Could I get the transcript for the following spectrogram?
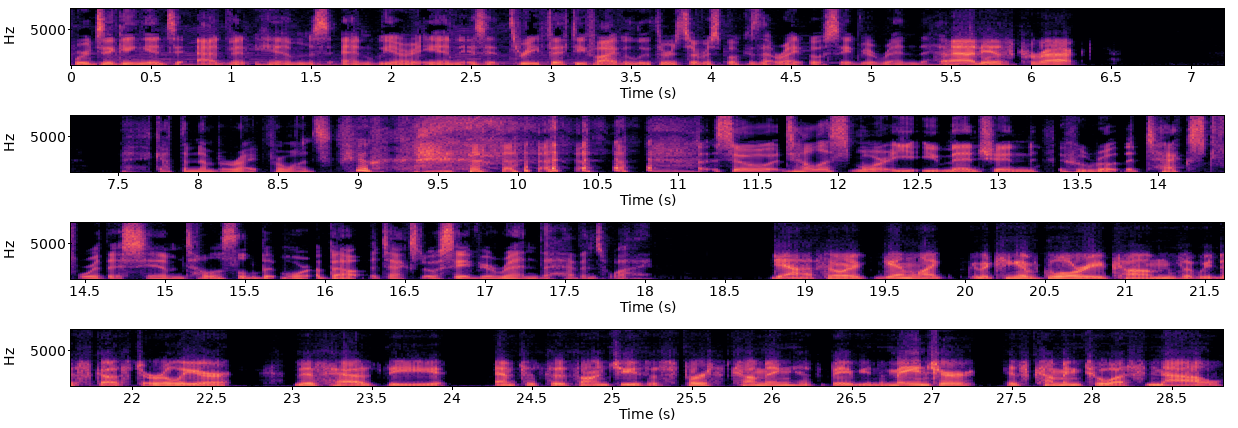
We're digging into Advent hymns, and we are in, is it 355 in Lutheran Service Book? Is that right? Oh, Savior Rend the Heaven. That is correct. I got the number right for once. so tell us more. You mentioned who wrote the text for this hymn. Tell us a little bit more about the text, O Savior, rend the heavens wide. Yeah, so again, like the King of Glory comes that we discussed earlier, this has the emphasis on Jesus' first coming, his baby in the manger, his coming to us now,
